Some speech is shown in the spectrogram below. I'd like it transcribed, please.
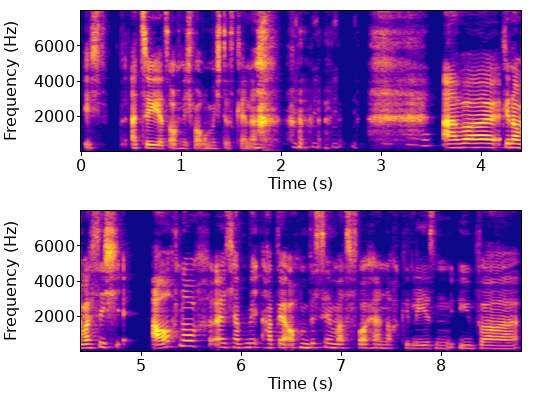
ich erzähle jetzt auch nicht, warum ich das kenne. Aber genau, was ich auch noch, äh, ich habe hab ja auch ein bisschen was vorher noch gelesen über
